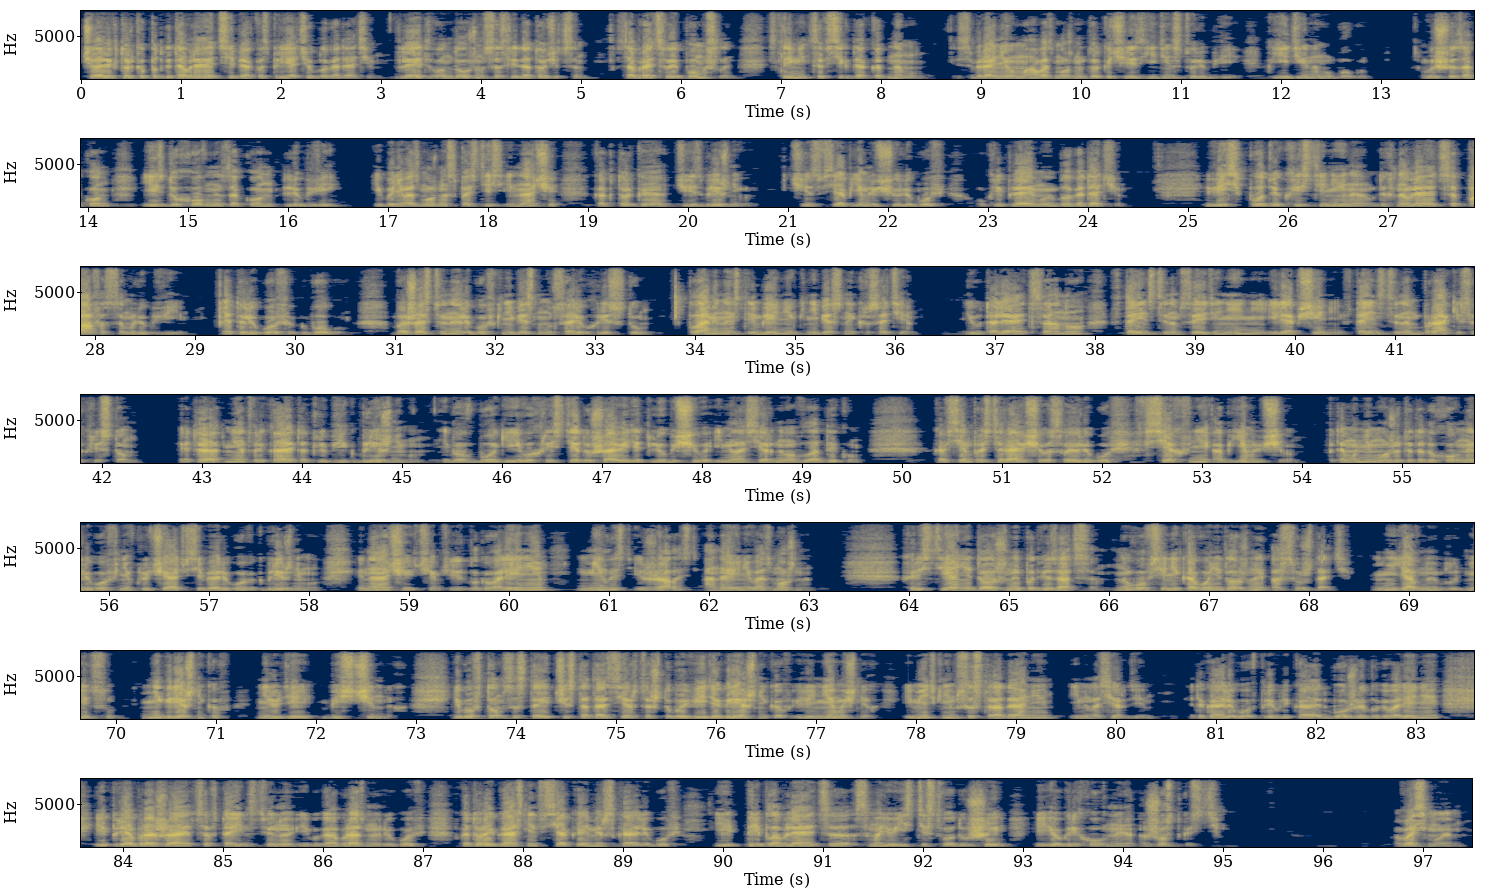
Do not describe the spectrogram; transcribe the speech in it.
Человек только подготовляет себя к восприятию благодати. Для этого он должен сосредоточиться, собрать свои помыслы, стремиться всегда к одному. Собирание ума возможно только через единство любви, к единому Богу. Высший закон есть духовный закон любви, ибо невозможно спастись иначе, как только через ближнего через всеобъемлющую любовь, укрепляемую благодатью. Весь подвиг христианина вдохновляется пафосом любви. Это любовь к Богу, божественная любовь к небесному Царю Христу, пламенное стремление к небесной красоте. И утоляется оно в таинственном соединении или общении, в таинственном браке со Христом. Это не отвлекает от любви к ближнему, ибо в Боге и во Христе душа видит любящего и милосердного владыку, ко всем простирающего свою любовь, всех в ней объемлющего. Потому не может эта духовная любовь не включать в себя любовь к ближнему, иначе, чем через благоволение, милость и жалость, она и невозможна. Христиане должны подвязаться, но вовсе никого не должны осуждать, ни явную блудницу, ни грешников, ни людей бесчинных, ибо в том состоит чистота сердца, чтобы, видя грешников или немощных, иметь к ним сострадание и милосердие. И такая любовь привлекает Божие благоволение и преображается в таинственную и богообразную любовь, в которой гаснет всякая мирская любовь и переплавляется самое естество души, ее греховная жесткость. Восьмое.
